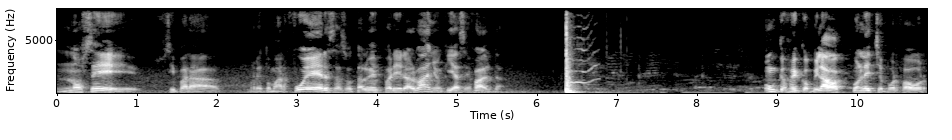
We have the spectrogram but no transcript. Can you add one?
No sé si para retomar fuerzas o tal vez para ir al baño, que ya hace falta. Un café compilado con leche, por favor.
